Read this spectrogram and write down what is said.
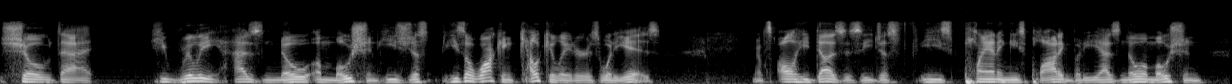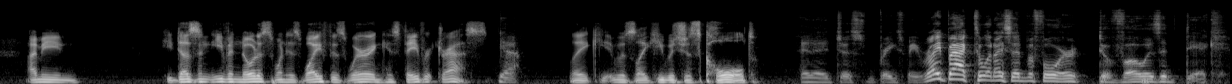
show that he really has no emotion. He's just he's a walking calculator is what he is. That's all he does is he just he's planning, he's plotting, but he has no emotion. I mean, he doesn't even notice when his wife is wearing his favorite dress. yeah. Like it was like he was just cold. And it just brings me right back to what I said before. DeVoe is a dick.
